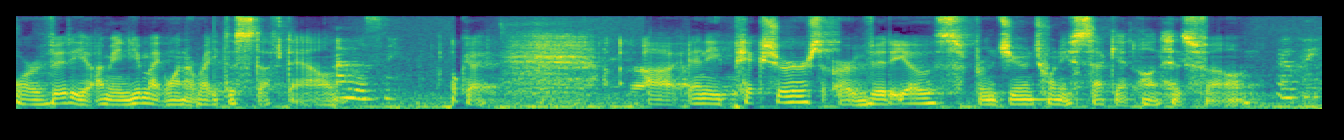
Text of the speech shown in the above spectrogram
or video. I mean, you might want to write this stuff down. I'm listening. Okay. Uh, any pictures or videos from June 22nd on his phone? Okay.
